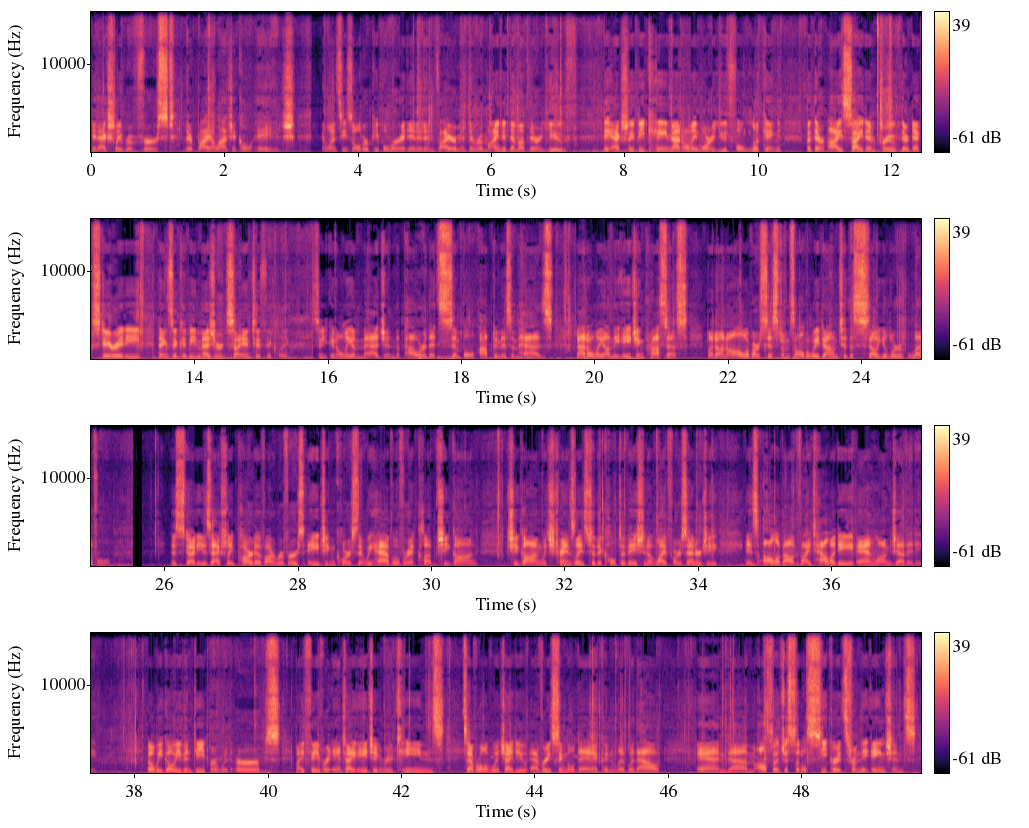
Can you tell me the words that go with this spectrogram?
It actually reversed their biological age. And once these older people were in an environment that reminded them of their youth, they actually became not only more youthful looking, but their eyesight improved, their dexterity, things that could be measured scientifically. So you can only imagine the power that simple optimism has, not only on the aging process, but on all of our systems, all the way down to the cellular level. This study is actually part of our reverse aging course that we have over at Club Qigong. Qigong, which translates to the cultivation of life force energy, is all about vitality and longevity. But we go even deeper with herbs, my favorite anti aging routines, several of which I do every single day. I couldn't live without. And um, also just little secrets from the ancients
